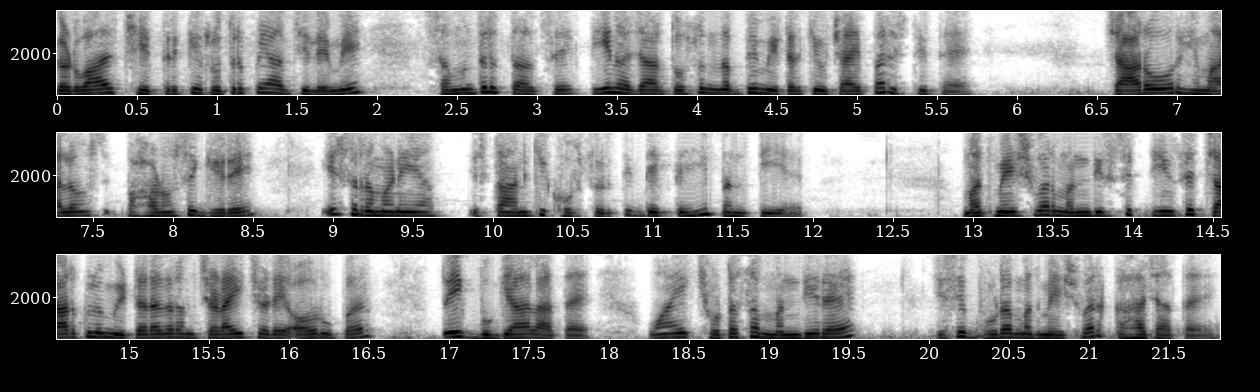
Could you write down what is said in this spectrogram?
गढ़वाल क्षेत्र के रुद्रप्रयाग ज़िले में समुद्र तल से 3,290 मीटर की ऊंचाई पर स्थित है। चारों ओर हिमालयों पहाड़ों से घिरे इस रमणीय स्थान की खूबसूरती देखते ही बनती है। मधमेश्वर मंदिर से तीन से चार किलोमीटर अगर हम चढ़ाई चढ़े और ऊपर तो एक बुग्याल आता है। वहाँ एक छोटा सा मंदिर है जिसे बूढ़ा मधमेश्वर कहा जाता है।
